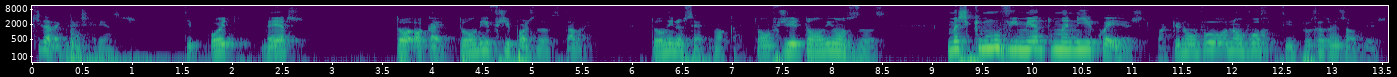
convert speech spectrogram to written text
que idade é que têm as crianças? Tipo, 8, 10? Tô, ok, estão ali a fugir para os 12, está bem. Estão ali no sétimo, ok. Estão a fugir, estão ali 11, 12. Mas que movimento maníaco é este? Pá, que eu não vou, não vou repetir por razões óbvias.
